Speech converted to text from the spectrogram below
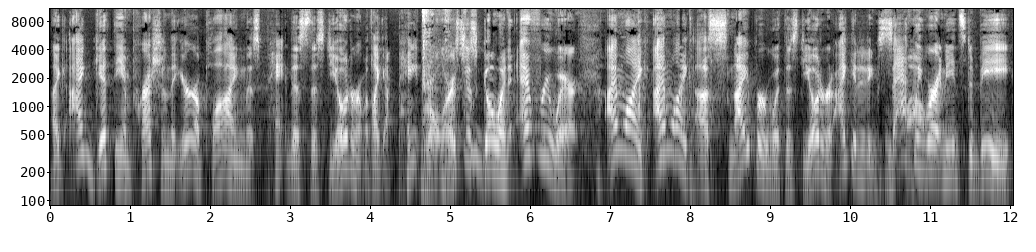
Like, I get the impression that you're applying this paint, this this deodorant with like a paint roller. It's just going everywhere. I'm like I'm like a sniper with this deodorant. I get it exactly Wow. where it needs to be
